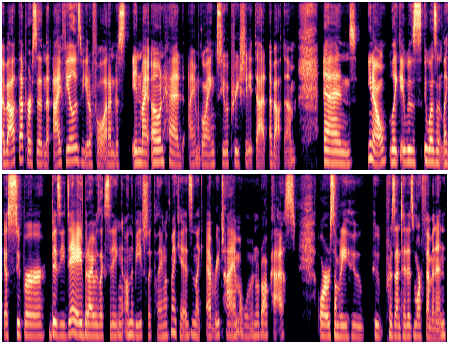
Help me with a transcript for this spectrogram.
about that person that I feel is beautiful. And I'm just in my own head, I am going to appreciate that about them. And you know, like it was it wasn't like a super busy day, but I was like sitting on the beach like playing with my kids and like every time a woman would walk past or somebody who who presented as more feminine,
